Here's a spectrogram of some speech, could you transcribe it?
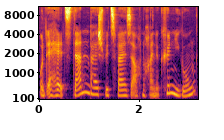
und erhältst dann beispielsweise auch noch eine Kündigung,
